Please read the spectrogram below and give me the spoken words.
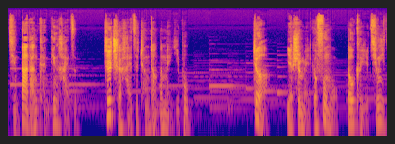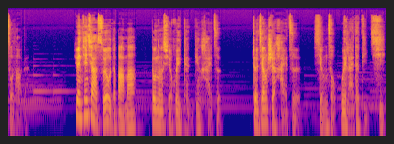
请大胆肯定孩子，支持孩子成长的每一步。这也是每个父母都可以轻易做到的。愿天下所有的爸妈都能学会肯定孩子，这将是孩子。行走未来的底气。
